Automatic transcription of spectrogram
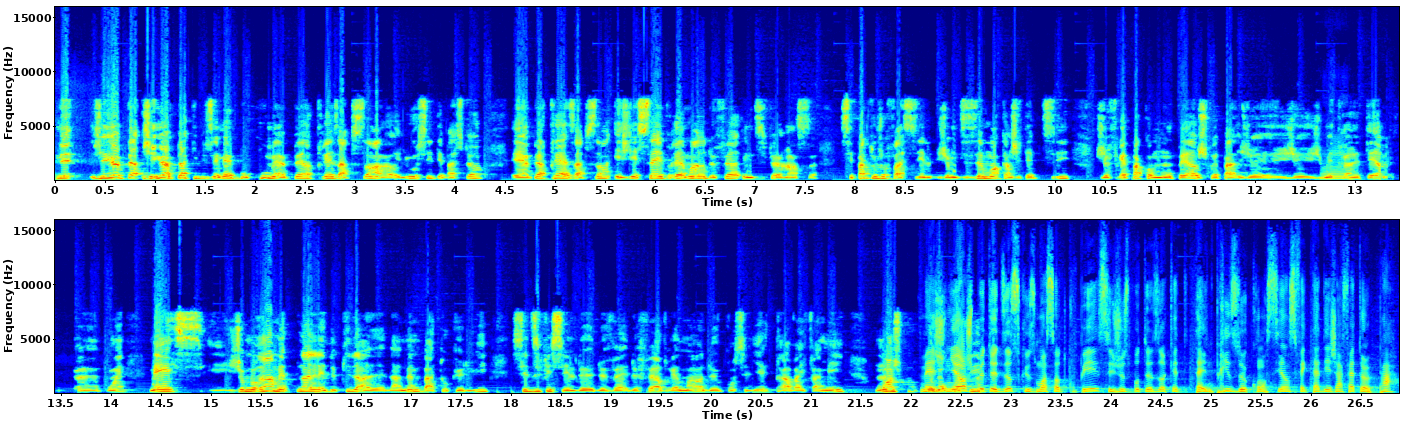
Mais j'ai eu un père, j'ai eu un père qui nous aimait beaucoup, mais un père très absent. Alors, lui aussi était pasteur et un père très absent. Et j'essaie vraiment de faire une différence. C'est pas toujours facile. Je me disais moi quand j'étais petit, je ferais pas comme mon père, je ferais pas, je, je, je mettrais un terme, un point. Mais je me rends maintenant les deux pieds dans, dans le même bateau que lui. C'est difficile de, de, de faire vraiment de concilier travail famille. Moi, je. Mais Junior, côté- je peux te dire, excuse-moi sans te couper, c'est juste pour te dire que tu as une prise de conscience, fait que tu as déjà fait un pas.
